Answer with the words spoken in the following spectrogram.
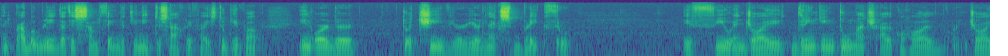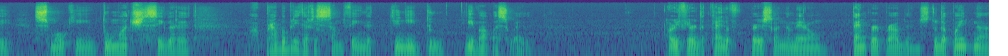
then probably that is something that you need to sacrifice to give up in order to achieve your, your next breakthrough. If you enjoy drinking too much alcohol or enjoy smoking too much cigarette, uh, probably there is something that you need to give up as well. Or if you're that kind of person na merong temper problems to the point na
